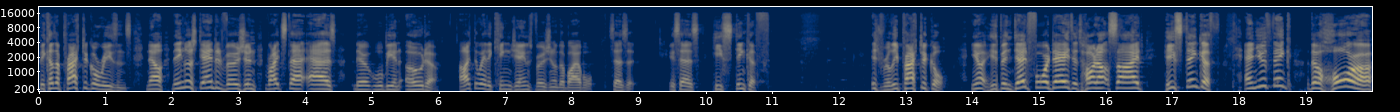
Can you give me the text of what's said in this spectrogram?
because of practical reasons. Now, the English Standard Version writes that as there will be an odor. I like the way the King James Version of the Bible says it. It says, He stinketh. It's really practical. You know, he's been dead four days, it's hot outside, he stinketh. And you think, the horror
